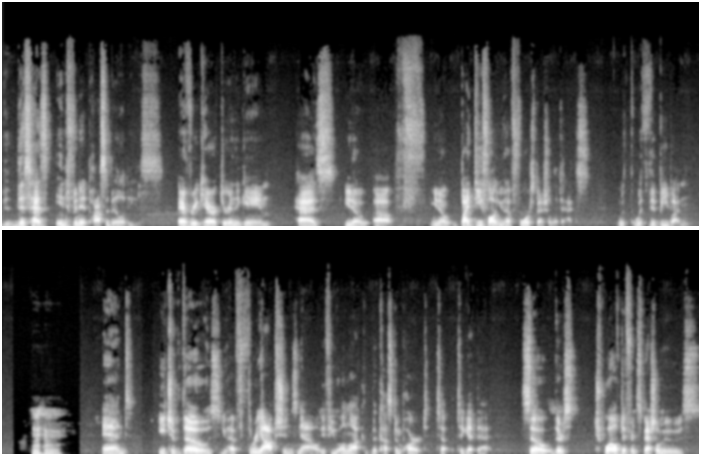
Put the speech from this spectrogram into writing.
Th- this has infinite possibilities. Every character in the game has you know uh, f- you know by default you have four special attacks with with the B button. hmm And each of those, you have three options now if you unlock the custom part to, to get that. So there's 12 different special moves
